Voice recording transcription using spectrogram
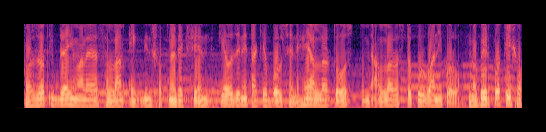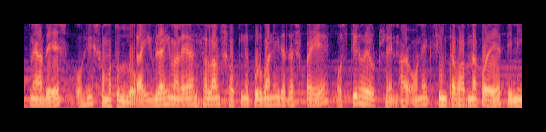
হজরত ইব্রাহিম আলাইসাল্লাম একদিন স্বপ্নে দেখছেন, কেউ যিনি তাকে বলছেন, হে আল্লাহর দোস্ত, তুমি আল্লাহর হস্তে কুরবানি করো। নবীর প্রতি স্বপ্নে আদেশ ওহির সমতুল্য। তাই ইব্রাহিম আলাইসাল্লাম স্বপ্নে কুরবানির আদেশ পেয়ে অস্থির হয়ে উঠলেন। আর অনেক চিন্তা ভাবনা করে তিনি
